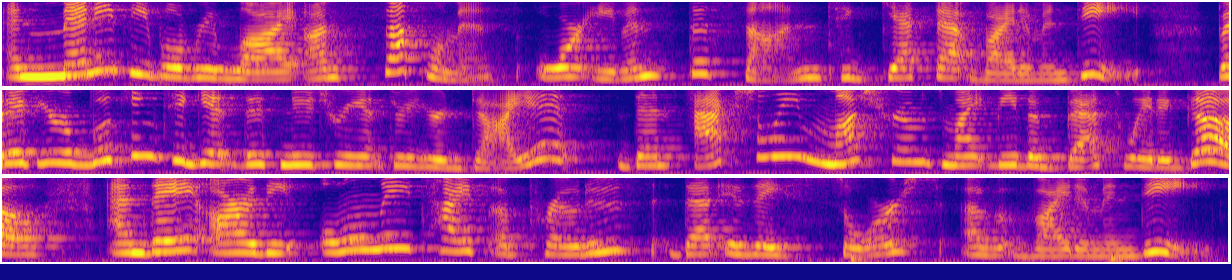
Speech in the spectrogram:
And many people rely on supplements or even the sun to get that vitamin D. But if you're looking to get this nutrient through your diet, then actually mushrooms might be the best way to go. And they are the only type of produce that is a source of vitamin D.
